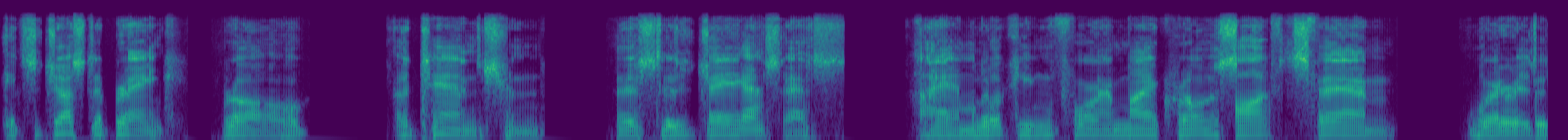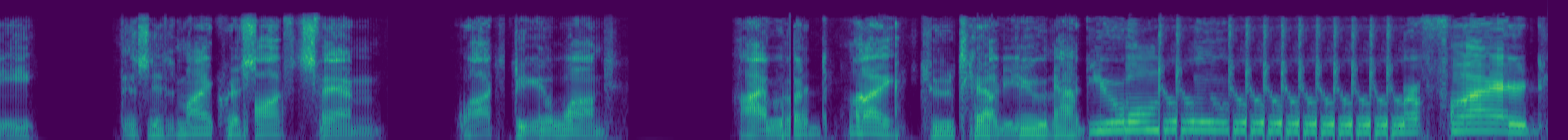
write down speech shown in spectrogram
It's just a prank, bro. Attention. This is JSS. I am looking for Microsoft Spam. Where is he? This is Microsoft Spam. What do you want? I would like to tell you that you are fired.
